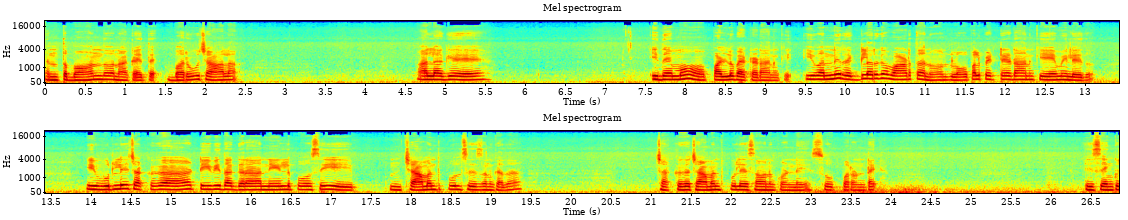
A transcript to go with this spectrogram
ఎంత బాగుందో నాకైతే. బరువు చాలా. అలాగే ఇదేమో పళ్ళు పెట్టడానికి. ఇవన్నీ రెగ్యులర్గా వాడతాను. లోపల పెట్టేయడానికి ఏమీ లేదు. ఈ ఉర్లి చక్కగా టీవీ దగ్గర నీళ్ళు పోసి చామంతి పూల సీజన్ కదా. చక్కగా చామంతి పూలు వేసామనుకోండి సూపర్ ఉంటాయి. ఈ శంకు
